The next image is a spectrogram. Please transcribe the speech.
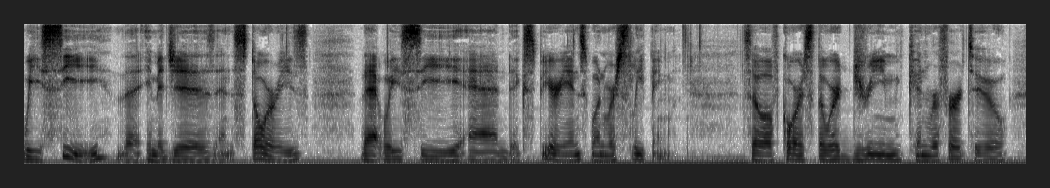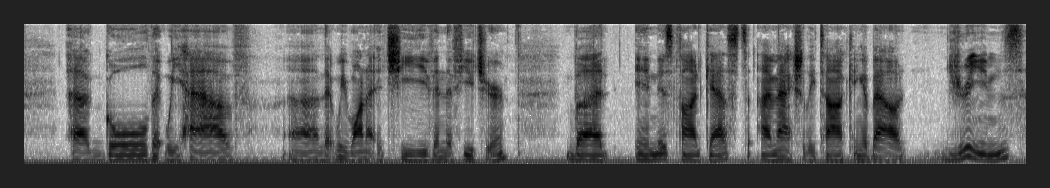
we see, the images and stories that we see and experience when we're sleeping. So, of course, the word dream can refer to a goal that we have uh, that we want to achieve in the future. But in this podcast, I'm actually talking about dreams,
